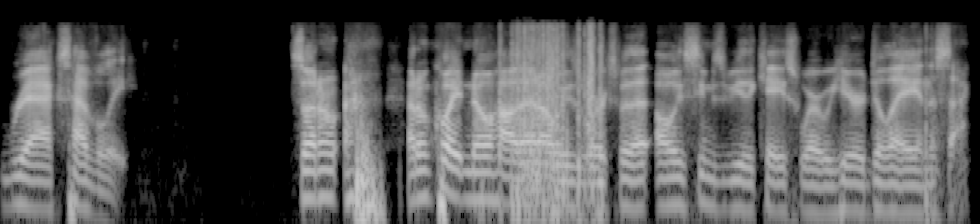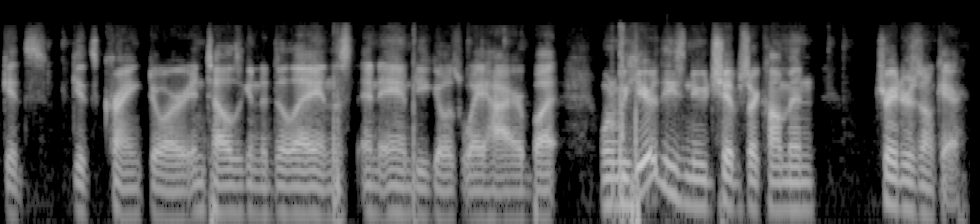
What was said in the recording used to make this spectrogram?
reacts heavily. So I don't, I don't quite know how that always works, but that always seems to be the case where we hear a delay and the stock gets gets cranked, or Intel is going to delay and this and AMD goes way higher. But when we hear these new chips are coming, traders don't care.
